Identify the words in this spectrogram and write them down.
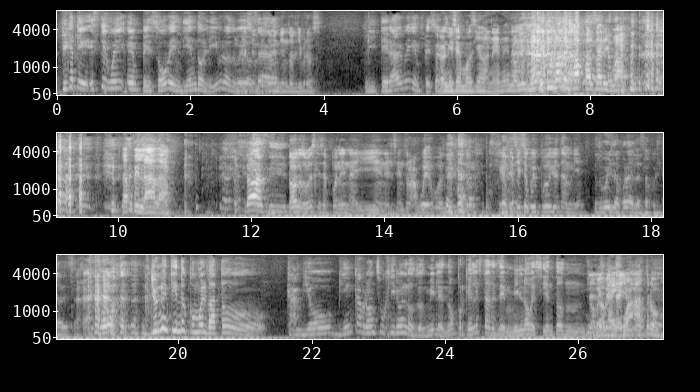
Fíjate, este güey empezó vendiendo libros, güey. Empezó, o sea, empezó vendiendo libros. Literal, güey, empezó. Pero ni se emocionen, ¿eh? No, les- no les- no les va a pasar igual. Está pelada. No, sí. Todos los güeyes que se ponen ahí en el centro, ah, huevo, es mi oportunidad. Fíjate, si ese güey pudo, yo también. Los güeyes afuera de las facultades. Yo no entiendo cómo el vato cambió bien cabrón su giro en los 2000, ¿no? Porque él está desde 1994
